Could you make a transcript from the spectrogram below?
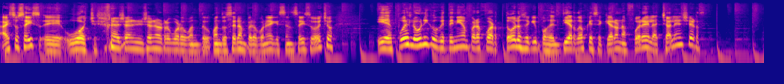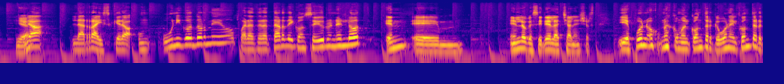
A esos seis eh, u ocho, ya, ya- ya no recuerdo cuánto- cuántos eran, pero ponía que sean seis u ocho. Y después lo único que tenían para jugar todos los equipos del Tier 2 que se quedaron afuera de la Challengers era la Rise, que era un único torneo para tratar de conseguir un slot en, eh, en lo que sería la Challengers. Y después no, no es como el Counter, que vos en el Counter,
